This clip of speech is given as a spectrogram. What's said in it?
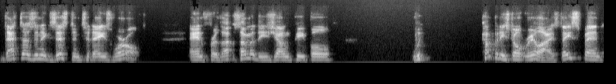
That doesn't exist in today's world. And for the, some of these young people, we, companies don't realize they spend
